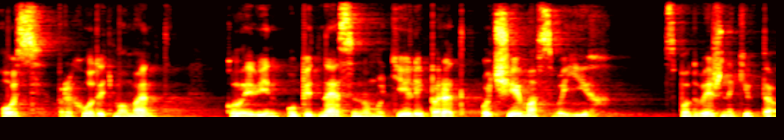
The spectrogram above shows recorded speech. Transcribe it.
ось приходить момент, коли Він у піднесеному тілі перед очима своїх сподвижників та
